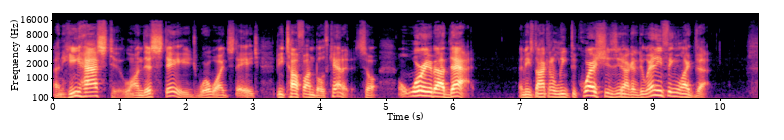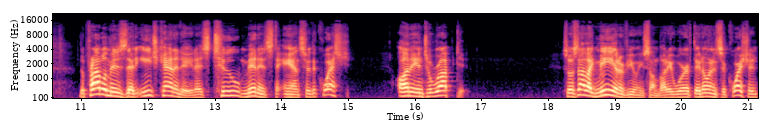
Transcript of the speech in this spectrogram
And he has to, on this stage, worldwide stage, be tough on both candidates. So don't worry about that. And he's not going to leak the questions, he's not going to do anything like that. The problem is that each candidate has two minutes to answer the question, uninterrupted. So it's not like me interviewing somebody where if they don't answer a question,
